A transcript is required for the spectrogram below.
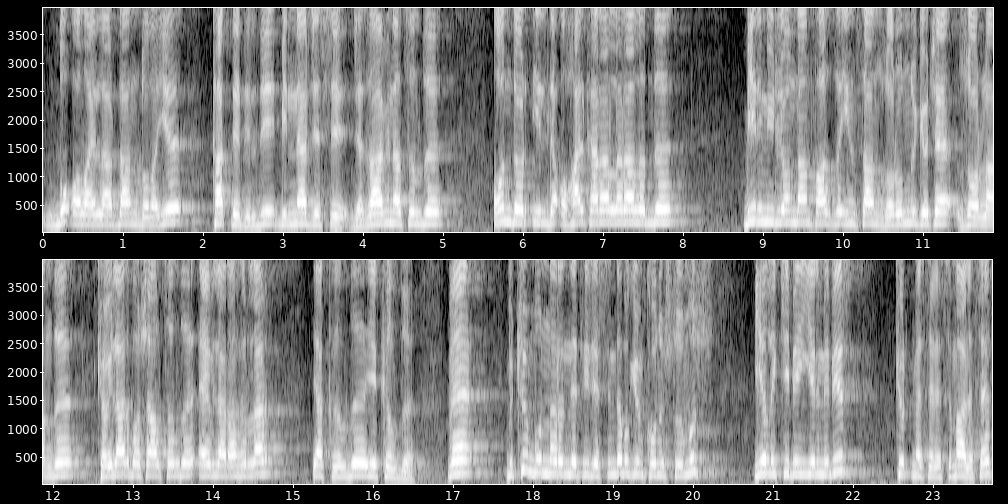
bu olaylardan dolayı katledildi. Binlercesi cezaevine atıldı. 14 ilde OHAL kararları alındı. 1 milyondan fazla insan zorunlu göçe zorlandı. Köyler boşaltıldı, evler, ahırlar yakıldı, yıkıldı. Ve bütün bunların neticesinde bugün konuştuğumuz yıl 2021 Kürt meselesi maalesef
